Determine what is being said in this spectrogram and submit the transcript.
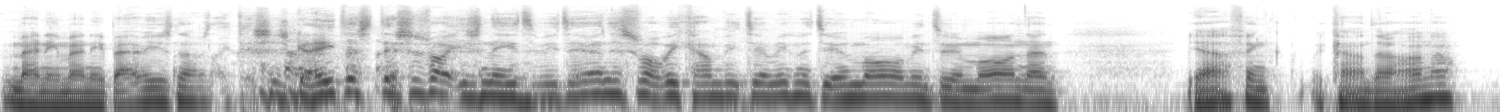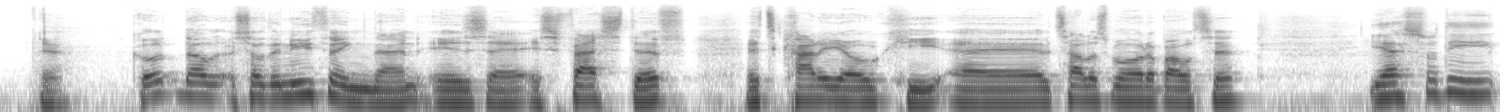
many many berries, and I was like, this is great. This this is what you need to be doing. This is what we can be doing. We can be doing more. We can be doing more, and then yeah, I think we kind of are now. Yeah. Good. No, so the new thing then is uh, is festive. It's karaoke. Uh, tell us more about it. Yeah, so the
